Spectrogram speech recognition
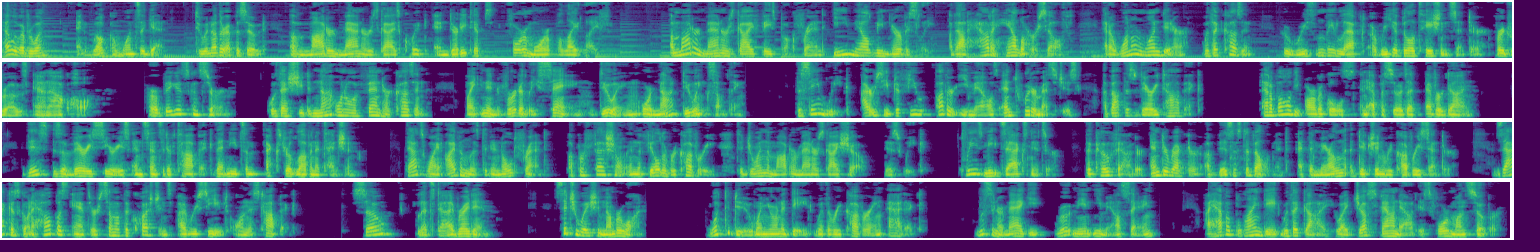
Hello, everyone, and welcome once again to another episode of Modern Manners Guy's quick and dirty tips for a more polite life. A Modern Manners Guy Facebook friend emailed me nervously about how to handle herself at a one on one dinner with a cousin who recently left a rehabilitation center for drugs and alcohol. Her biggest concern was that she did not want to offend her cousin by inadvertently saying, doing, or not doing something. The same week, I received a few other emails and Twitter messages about this very topic. Out of all the articles and episodes I've ever done, this is a very serious and sensitive topic that needs some extra love and attention. That's why I've enlisted an old friend, a professional in the field of recovery, to join the Modern Manners Guy show this week. Please meet Zach Snitzer, the co-founder and director of business development at the Maryland Addiction Recovery Center. Zach is going to help us answer some of the questions I've received on this topic. So, let's dive right in. Situation number one. What to do when you're on a date with a recovering addict. Listener Maggie wrote me an email saying, I have a blind date with a guy who I just found out is four months sober.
